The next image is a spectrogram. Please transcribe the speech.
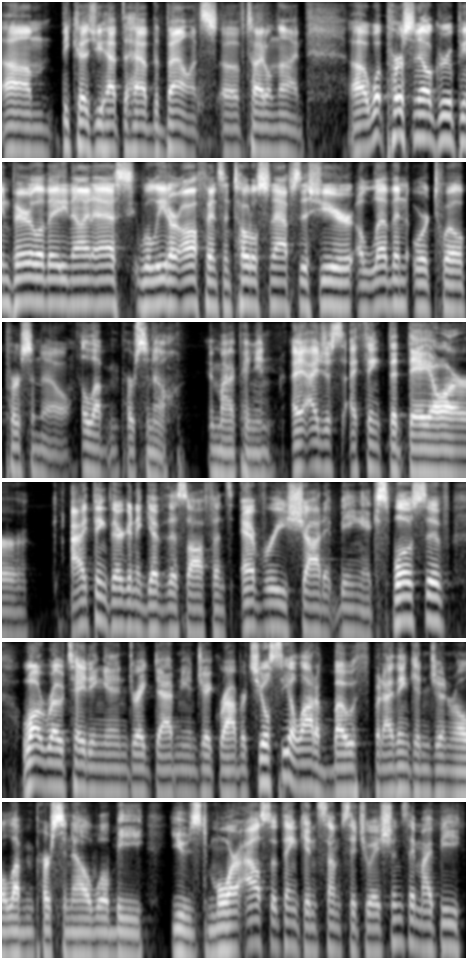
um, because you have to have the balance of Title IX. Uh, what personnel grouping Barrel of 89 asks will lead our offense in total snaps this year? 11 or 12 personnel? 11 personnel, in my opinion. I, I just I think that they are. I think they're going to give this offense every shot at being explosive while rotating in Drake Dabney and Jake Roberts. You'll see a lot of both, but I think in general, 11 personnel will be used more. I also think in some situations they might be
